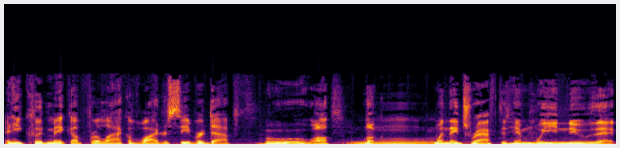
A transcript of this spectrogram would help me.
and he could make up for lack of wide receiver depth. Ooh, well, look, mm. when they drafted him, we knew that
